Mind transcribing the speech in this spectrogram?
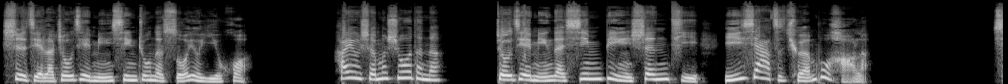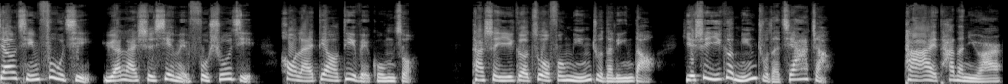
释解了周建明心中的所有疑惑。还有什么说的呢？周建明的心病身体一下子全部好了。萧琴父亲原来是县委副书记，后来调地委工作。他是一个作风民主的领导，也是一个民主的家长。他爱他的女儿，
